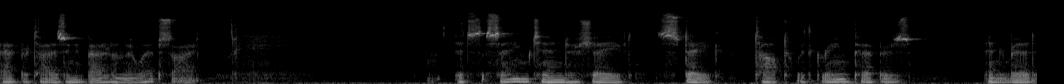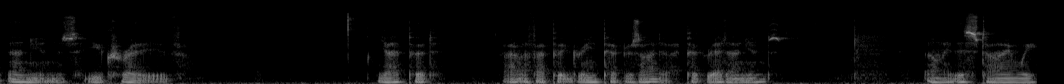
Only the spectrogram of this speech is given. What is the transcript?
advertising about it on their website. It's the same tender shaved steak topped with green peppers and red onions you crave. Yeah, I put, I don't know if I put green peppers on it, I put red onions. Only this time we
